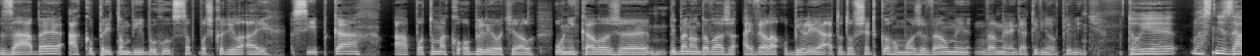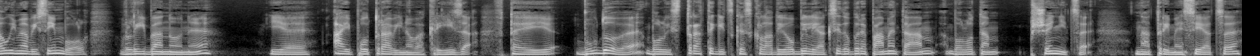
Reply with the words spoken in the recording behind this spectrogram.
záber, ako pri tom výbuchu sa poškodila aj sípka a potom ako obilie odtiaľ unikalo, že Libanon dováža aj veľa obilia a toto všetko ho môže veľmi, veľmi negatívne ovplyvniť. To je vlastne zaujímavý symbol. V Libanone je aj potravinová kríza. V tej budove boli strategické sklady obilia. Ak si dobre pamätám, bolo tam pšenice na tri mesiace,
